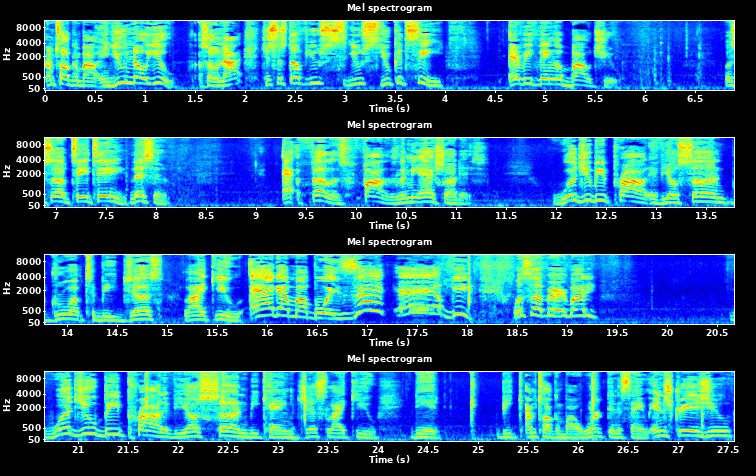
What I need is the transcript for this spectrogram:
I'm talking about, and you know you. So not just the stuff you you you could see, everything about you. What's up, TT? Listen, at, fellas, fathers, let me ask y'all this. Would you be proud if your son grew up to be just like you? Hey, I got my boy Zach. Hey, I'm geek. What's up, everybody? Would you be proud if your son became just like you? Did be I'm talking about worked in the same industry as you,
